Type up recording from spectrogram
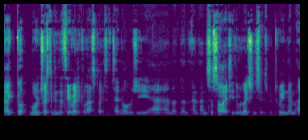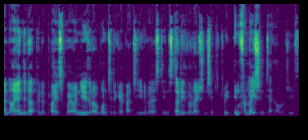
I got more interested in the theoretical aspects of technology and, and, and, society, the relationships between them. And I ended up in a place where I knew that I wanted to go back to university and study the relationships between information technologies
